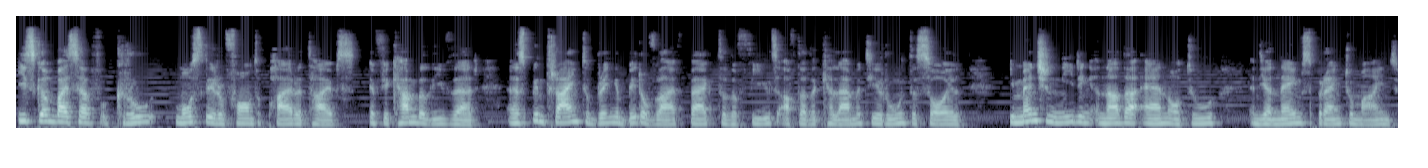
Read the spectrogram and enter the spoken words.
He's got by himself a crew, mostly reformed pirate types, if you can believe that, and has been trying to bring a bit of life back to the fields after the calamity ruined the soil. Mentioned needing another Anne or two, and your name sprang to mind.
